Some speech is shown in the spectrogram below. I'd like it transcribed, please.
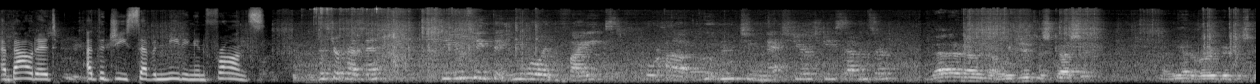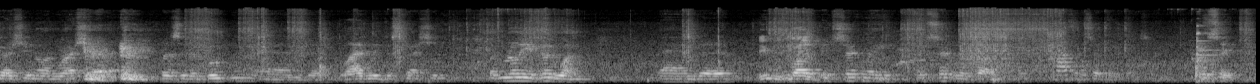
about it at the G7 meeting in France. Mr. President, do you think that you will invite uh, Putin to next year's G7, sir? That I don't know. We did discuss it. Uh, we had a very good discussion on Russia, President Putin, and uh, lively discussion, but really a good one. And uh, it was but it's certainly it's certainly possible. It's certainly possible. We'll see.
